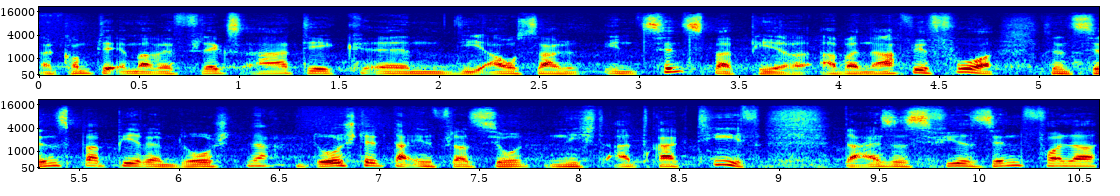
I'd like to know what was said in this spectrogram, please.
Dann kommt ja immer reflexartig ähm, die Aussage in Zinspapiere. Aber nach wie vor sind Zinspapiere im Durchschnitt, nach Inflation nicht attraktiv. Da ist es viel sinnvoller,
